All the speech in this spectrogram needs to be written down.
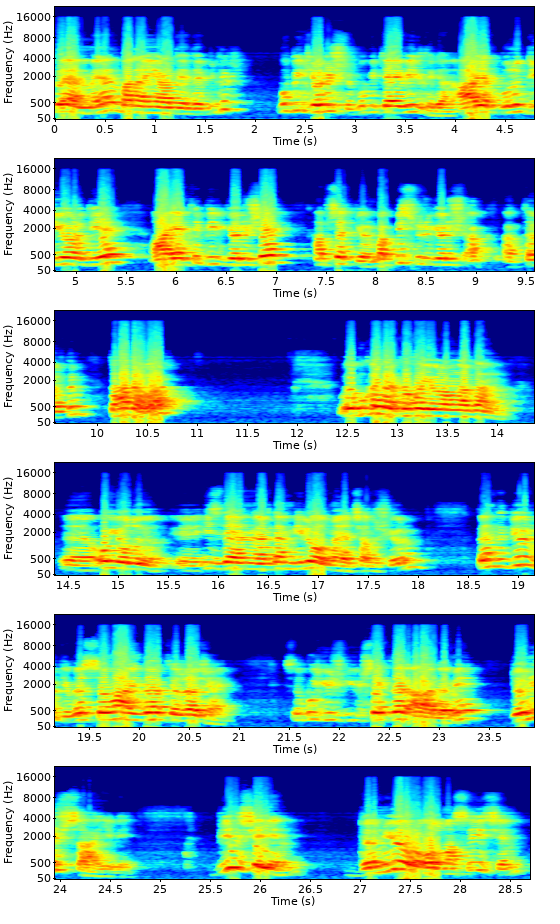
Beğenmeyen bana iade edebilir. Bu bir görüştür, bu bir tevildir. Yani ayet bunu diyor diye ayeti bir görüşe hapsetmiyorum. Bak bir sürü görüş aktardım. Daha da var. Ve bu kadar kafa yoranlardan, e, o yolu e, izleyenlerden biri olmaya çalışıyorum. Ben de diyorum ki ve sema idâti racayn. Şimdi bu yüksekler alemi dönüş sahibi. Bir şeyin dönüyor olması için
